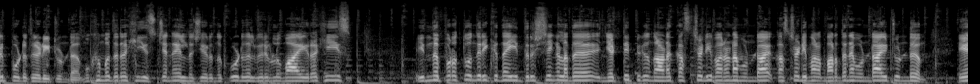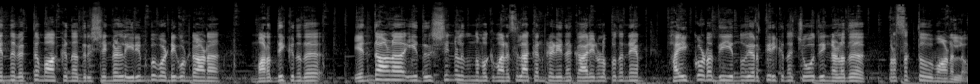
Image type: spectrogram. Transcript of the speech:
റിപ്പോർട്ട് തേടിയിട്ടുണ്ട്. മുഹമ്മദ് റഹീസ് ചെന്നൈയിൽ നിന്ന് ചേരുന്നു. കൂടുതൽ വിവരങ്ങളുമായി റഹീസ്. ഇന്ന് പുറത്തു വന്നിരിക്കുന്ന ഈ ദൃശ്യങ്ങൾ അത് ഞെട്ടിപ്പിക്കുന്നതാണ്. കസ്റ്റഡി മരണം ഉണ്ടായി കസ്റ്റഡി മർദ്ദനം ഉണ്ടായിട്ടുണ്ട് എന്ന് വ്യക്തമാക്കുന്ന ദൃശ്യങ്ങൾ ഇരുമ്പ് വടി കൊണ്ടാണ് മർദ്ദിക്കുന്നത്. എന്താണ് ഈ ദൃശ്യങ്ങളിൽ നിന്ന് നമുക്ക് മനസ്സിലാക്കാൻ കഴിയുന്ന കാര്യങ്ങളൊപ്പം തന്നെ ഹൈക്കോടതി ഇന്ന് ഉയർത്തിയിരിക്കുന്ന ചോദ്യങ്ങൾ അത് പ്രസക്തവുമാണല്ലോ.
